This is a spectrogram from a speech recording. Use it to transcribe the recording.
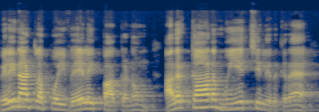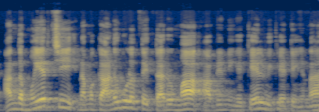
வெளிநாட்டில் போய் வேலை பார்க்கணும். அதற்கான முயற்சியில் இருக்கிறேன். அந்த முயற்சி நமக்கு அனுகூலத்தை தருமா? அப்படின்னு நீங்கள் கேள்வி கேட்டிங்கன்னா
